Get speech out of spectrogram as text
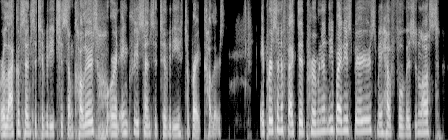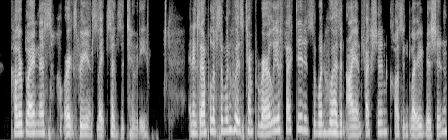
or lack of sensitivity to some colors or an increased sensitivity to bright colors. A person affected permanently by these barriers may have full vision loss, color blindness, or experience light sensitivity. An example of someone who is temporarily affected is someone who has an eye infection causing blurry vision.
